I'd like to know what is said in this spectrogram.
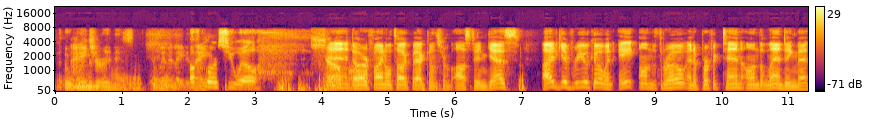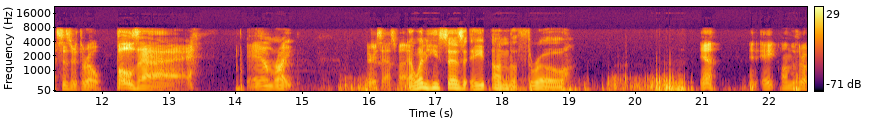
The women sure. ladies. The women ladies. Of course you will. Shut and up, our final talk back comes from Austin Guess. I'd give Ryuko an 8 on the throw and a perfect 10 on the landing that scissor throw. Bullseye! Damn right. Very satisfying. Now, when he says eight on the throw, Yeah, an 8 on the throw.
